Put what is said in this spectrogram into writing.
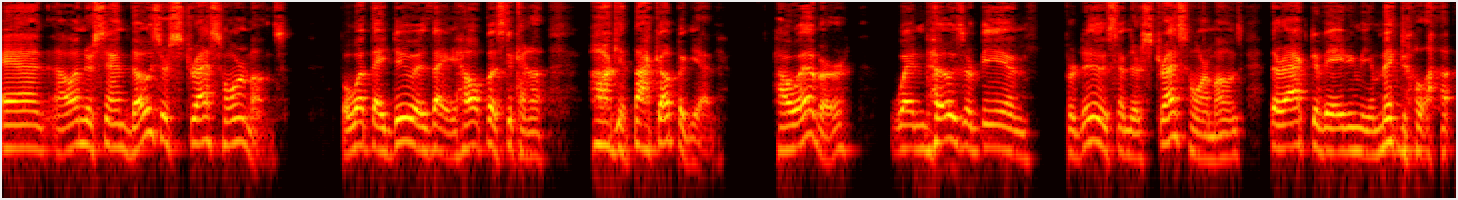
And I'll understand those are stress hormones. But what they do is they help us to kind of oh, ah, get back up again. However, when those are being produced and they're stress hormones, they're activating the amygdala.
